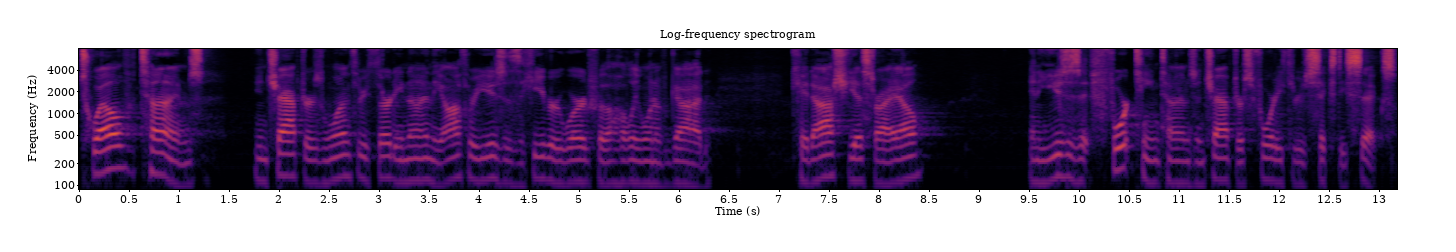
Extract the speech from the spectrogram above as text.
Twelve times in chapters 1 through 39, the author uses the Hebrew word for the Holy One of God, Kedash Yisrael, and he uses it 14 times in chapters 40 through 66.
